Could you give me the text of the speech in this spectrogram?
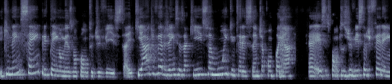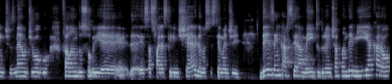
e que nem sempre têm o mesmo ponto de vista, e que há divergências aqui. Isso é muito interessante acompanhar é, esses pontos de vista diferentes, né? O Diogo falando sobre é, essas falhas que ele enxerga no sistema de desencarceramento durante a pandemia, e a Carol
